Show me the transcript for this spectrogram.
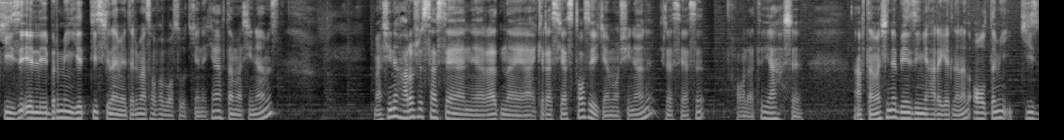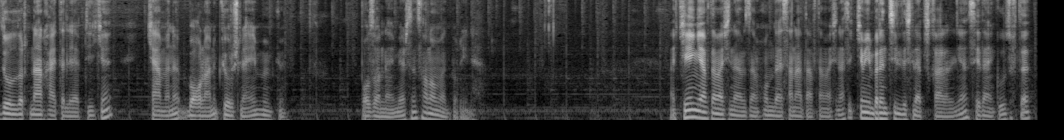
251 ming 700 kilometr masofa bosib o'tgan ekan avtomashinamiz. Mashina хорошее состояние родная kraskasi toza ekan mashinani. Kraskasi holati yaxshi. Avtomashina benzinga harakatlanadi. 6200 dollar narx aytilyapti ekan kamini bog'lanib ko'rishlari mumkin. Bozorlang bersin salomat bo'linglar. Keyingi avtomashinamiz ham Hyundai Sonata avtomashinasi. 2001 yilda ishlab chiqarilgan. Sedan kuzovda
